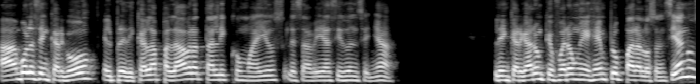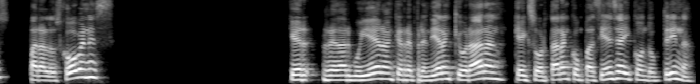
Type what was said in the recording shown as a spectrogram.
A ambos les encargó el predicar la palabra tal y como a ellos les había sido enseñada. Le encargaron que fuera un ejemplo para los ancianos, para los jóvenes, que redarguyeran, que reprendieran, que oraran, que exhortaran con paciencia y con doctrina,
